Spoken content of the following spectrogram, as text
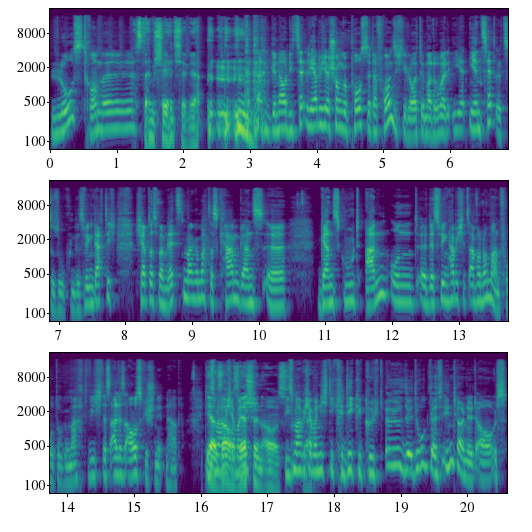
Lostrommel. Aus deinem Schädchen, ja. genau, die Zettel, die habe ich ja schon gepostet. Da freuen sich die Leute immer drüber, ihren Zettel zu suchen. Deswegen dachte ich, ich habe das beim letzten Mal gemacht. Das kam ganz, äh, ganz gut an. Und äh, deswegen habe ich jetzt einfach nochmal ein Foto gemacht, wie ich das alles ausgeschnitten habe. Ja, sah auch sehr nicht, schön aus. Diesmal habe ich ja. aber nicht die Kritik gekriegt, äh, der druckt das Internet aus.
